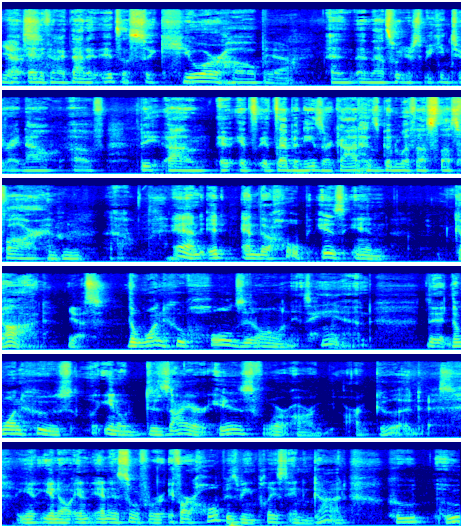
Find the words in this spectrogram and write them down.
Yes. a- anything like that. It, it's a secure hope. yeah And, and that's what you're speaking to right now of be, um, it, it's, it's Ebenezer. God has been with us thus far. And, yeah. and it and the hope is in God yes the one who holds it all in his hand, the the one whose you know desire is for our our good. yes You, you know, and, and so if we're, if our hope is being placed in God, who who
